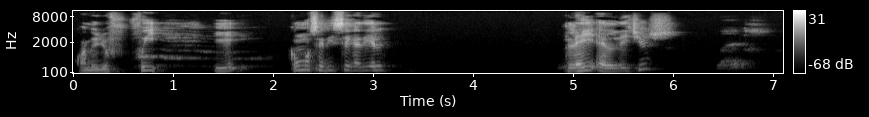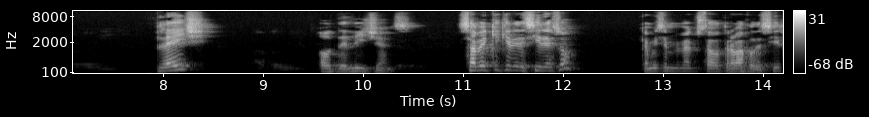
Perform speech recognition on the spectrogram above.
cuando yo fui, y ¿cómo se dice, Gadiel? Play allegiance. Pledge of allegiance. ¿Sabe qué quiere decir eso? Que a mí siempre me ha costado trabajo decir.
